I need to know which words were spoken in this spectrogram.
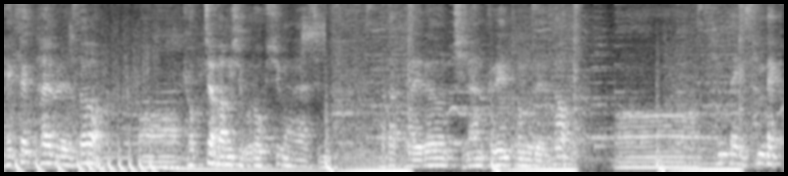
백색 타일을 해서 어, 격자 방식으로 시공을 하였습니다. 바닥 타일은 진한 그레이 톤으로 해서 어, 300에 300각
